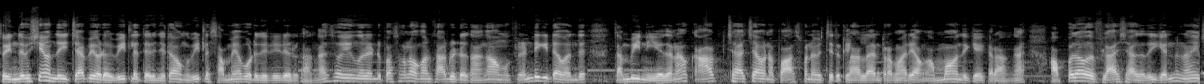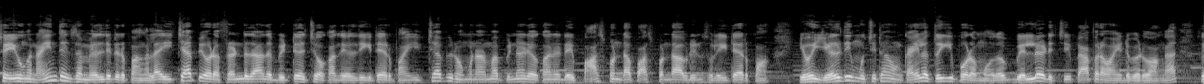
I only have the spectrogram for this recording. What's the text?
ஸோ இந்த விஷயம் வந்து இச்சாப்பியோட வீட்டில் தெரிஞ்சுட்டு அவங்க வீட்டில் செம்மையா போட்டு திட்டிட்டு இருக்காங்க. ஸோ இவங்க ரெண்டு பசங்களும் உட்காந்து சாப்பிட்டுட்டு இருக்காங்க. அவங்க ஃப்ரெண்டு கிட்ட வந்து தம்பி நீ எதனா காப்பிச்சாச்சு அவனை பாஸ் பண்ண வச்சிருக்கலாம்லன்ற மாதிரி அவங்க அம்மா வந்து கேட்குறாங்க அப்போதான் ஒரு ஃப்ளாஷ் ஆகுது. என்னன்னா ஸோ இவங்க நைன்த் எக்ஸாம் எழுதிட்டு இருப்பாங்கல்ல இச்சாப்பியோட ஃப்ரெண்டு தான் அதை பிட்டு வச்சு உட்காந்து எழுதிக்கிட்டே இருப்பான். இச்சாப்பி ரொம்ப நேரமாக பின்னாடி உட்காந்து டே பாஸ் பண்ணா பாஸ் பண்ணா அப்படின்னு சொல்லிக்கிட்டே இருப்பான். இவன் எழுதி முடிச்சுட்டு அவன் கையில் தூக்கி போடும் போது பெல் அடிச்சு பேப்பரை வாங்கிட்டு போயிடுவாங்க. ஸோ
